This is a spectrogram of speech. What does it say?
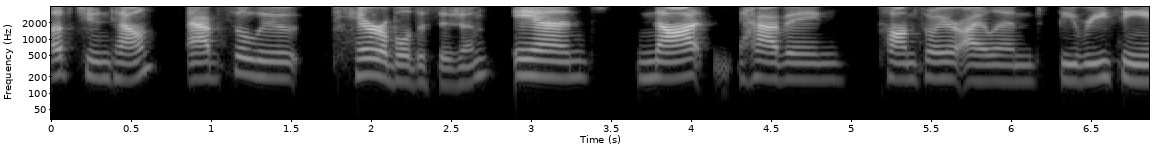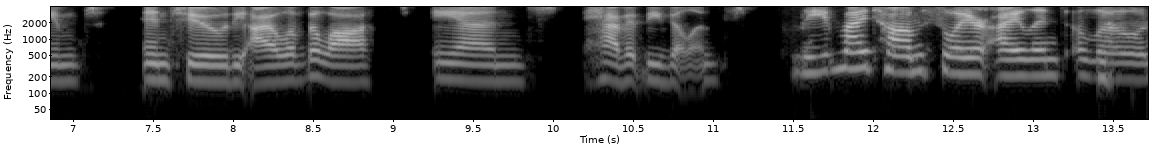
of Toontown. Absolute terrible decision. And not having Tom Sawyer Island be rethemed into the Isle of the Lost and have it be villains. Leave my Tom Sawyer Island alone.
